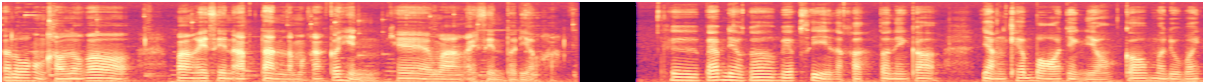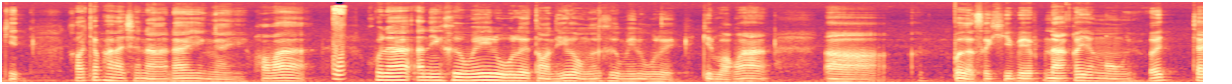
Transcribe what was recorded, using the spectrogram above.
สโลว์ของเขาแล้วก็วางไอเซนอัพตันแล้วมั้งคะก็เห็นแค่วางไอเซนตัวเดียวค่ะ คือแป๊บเดียวก็เว็บสี่แล้วค่ะ ตอนนี้ก็ยังแค่บอสอย่างเดียว ก็มาดูว่ากิจเขาจะพาชนะได้ยังไง เพราะว่าคุณนะอันนี้คือไม่รู้เลยตอนที่ลงก็คือไม่รู้เลย กิจบอกว่าอ่าเปิดสคริปเว็บนะก็ยังงงเอ้ยจะ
